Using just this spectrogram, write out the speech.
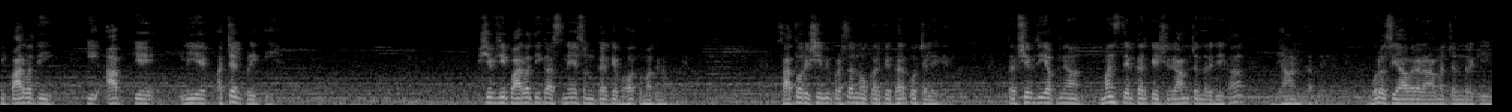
कि पार्वती की आपके लिए अचल प्रीति है। शिव जी पार्वती का स्नेह सुनकर के बहुत मग्न हुए। सातों ऋषि भी प्रसन्न होकर के घर को चले गए। तब शिव जी अपना मन स्थिर करके श्री रामचंद्र जी का ध्यान करने बोलो, सियावर रामचंद्र की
